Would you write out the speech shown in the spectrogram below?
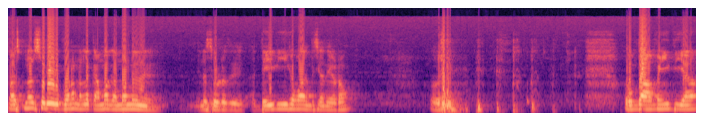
ஃபஸ்ட் நாள் ஸ்டுடியோவுக்கு போனால் நல்லா கம்ம கம்மன்னு என்ன சொல்கிறது தெய்வீகமாக இருந்துச்சு அந்த இடம். ரொம்ப அமைதியாக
